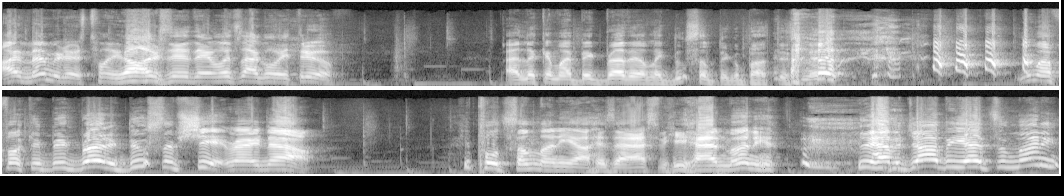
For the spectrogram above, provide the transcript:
I remember there's twenty dollars in there. What's not going through? I look at my big brother. I'm like, do something about this, man. You're my fucking big brother. Do some shit right now. He pulled some money out his ass, but he had money. He didn't have a job, but he had some money.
